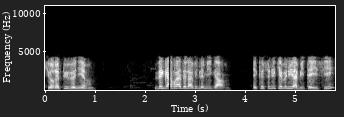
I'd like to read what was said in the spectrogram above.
qui aurait pu venir. Vegavra de la ville de Migar. Et que celui qui est venu habiter ici,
